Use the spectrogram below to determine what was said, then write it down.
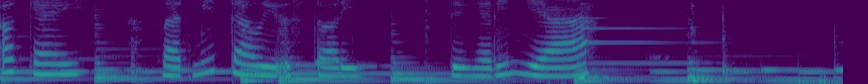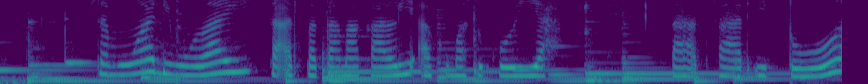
Oke, okay, let me tell you a story. Dengerin ya. Semua dimulai saat pertama kali aku masuk kuliah. Saat-saat itu,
